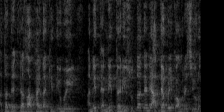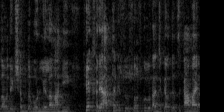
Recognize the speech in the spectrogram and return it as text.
आता त्याचा फायदा किती होईल? आणि त्यांनी तरीसुद्धा त्यांनी अद्यापही काँग्रेसच्या विरोधामध्ये एक शब्द बोललेला नाही. हे खऱ्या अर्थाने सुसंस्कृत राजकारत्याचं काम आहे.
